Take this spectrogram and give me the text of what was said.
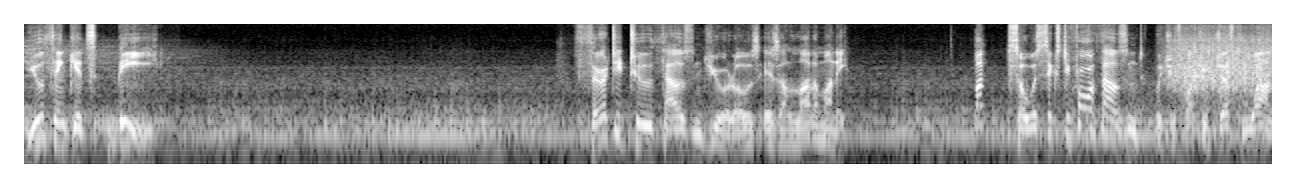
You think it's B. 32,000 euros is a lot of money. But so is 64,000, which is what you've just won.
